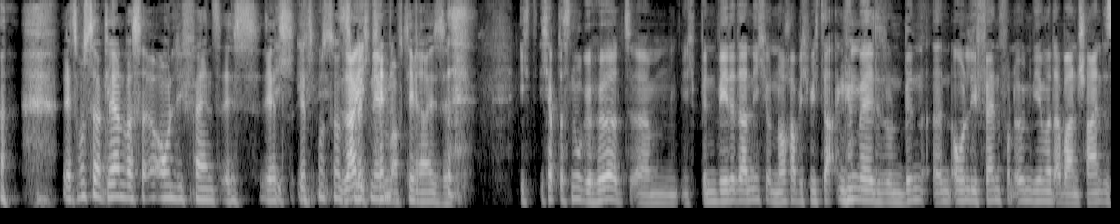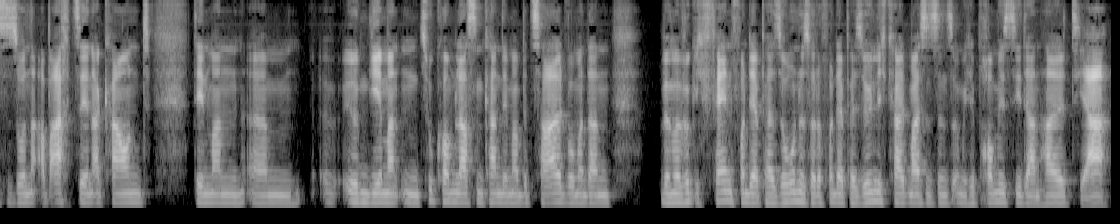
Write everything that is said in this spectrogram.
jetzt musst du erklären, was OnlyFans ist. Jetzt, ich, jetzt musst du uns sag, mitnehmen auf die Reise. Ich, ich habe das nur gehört. Ähm, ich bin weder da nicht und noch habe ich mich da angemeldet und bin ein OnlyFan von irgendjemand, aber anscheinend ist es so ein ab 18 Account, den man ähm, irgendjemanden zukommen lassen kann, den man bezahlt, wo man dann wenn man wirklich Fan von der Person ist oder von der Persönlichkeit, meistens sind es irgendwelche Promis, die dann halt, ja,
